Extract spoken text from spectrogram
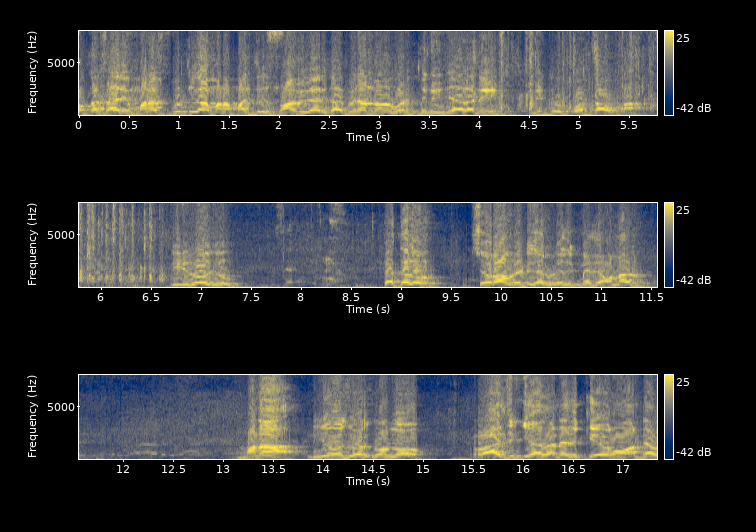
ఒక్కసారి మనస్ఫూర్తిగా మన మంత్రి స్వామి గారికి అభినందనలు కూడా తెలియజేయాలని మీకు కోరుతా ఉన్నా. ఈరోజు పెద్దలు శివరామరెడ్డి గారు వేదిక మీదే ఉన్నారు. మన నియోజకవర్గంలో రాజకీయాలు అనేది కేవలం ఆ నెల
